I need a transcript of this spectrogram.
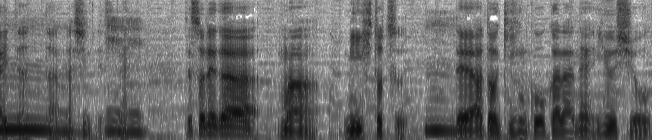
いてあったらしいんですね。ええ。でそれがまあ身一つ。うん。であとは銀行からね融資を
